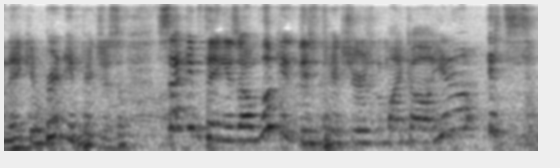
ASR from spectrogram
Naked Britney pictures. Second thing is I'm looking at these pictures and I'm like, oh, you know, it's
